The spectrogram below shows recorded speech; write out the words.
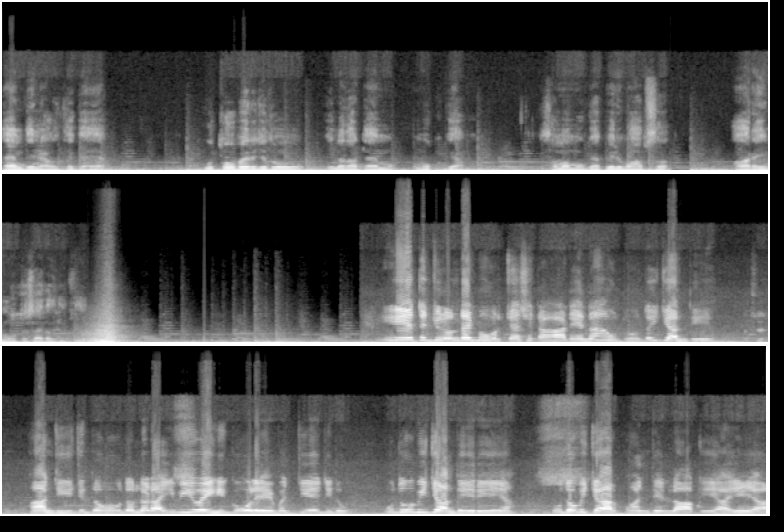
ਟਾਈਮ ਦੇ ਨਾਲ ਉੱਥੇ ਗਏ ਆ। ਉੱਥੋਂ ਫਿਰ ਜਦੋਂ ਇਹਨਾਂ ਦਾ ਟਾਈਮ ਮੁੱਕ ਗਿਆ ਸਮਾਂ ਮੁੱਕ ਗਿਆ ਫਿਰ ਵਾਪਸ ਆ ਰਹੀ ਮੋਟਰਸਾਈਕਲ ਦਿੱਤੀ ਇਹ ਤੇ ਜਦੋਂ ਦਾ ਹੀ ਮੋਰਚਾ ਸਟਾਰਟ ਹੈ ਨਾ ਉਦੋਂ ਤੋਂ ਹੀ ਜਾਂਦੇ ਹਾਂਜੀ ਜਦੋਂ ਉਦੋਂ ਲੜਾਈ ਵੀ ਹੋਈ ਸੀ ਗੋਲੇ ਵੱਜੇ ਜਦੋਂ ਉਦੋਂ ਵੀ ਜਾਂਦੇ ਰਹੇ ਆ। ਉਦੋਂ ਵੀ 4-5 ਦਿਨ ਲਾ ਕੇ ਆਏ ਆ।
